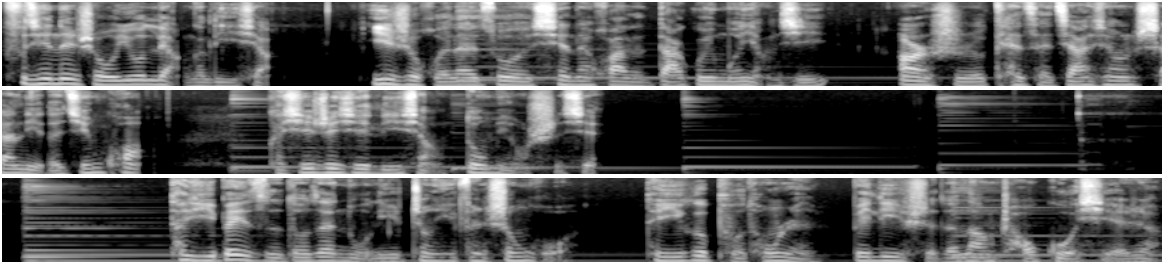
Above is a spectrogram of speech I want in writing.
父亲那时候有两个理想，一是回来做现代化的大规模养鸡，二是开采家乡山里的金矿。可惜这些理想都没有实现。他一辈子都在努力挣一份生活。他一个普通人，被历史的浪潮裹挟着，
